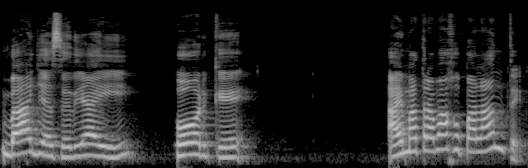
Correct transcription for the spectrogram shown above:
váyase de ahí porque hay más trabajo para adelante.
